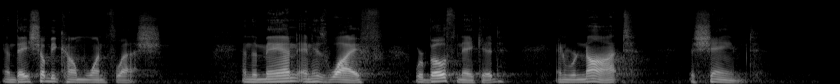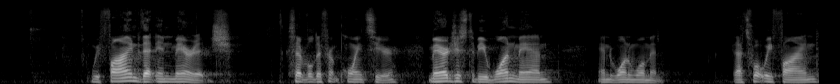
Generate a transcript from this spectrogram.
and they shall become one flesh. And the man and his wife were both naked and were not ashamed. we find that in marriage, several different points here, marriage is to be one man and one woman. That's what we find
